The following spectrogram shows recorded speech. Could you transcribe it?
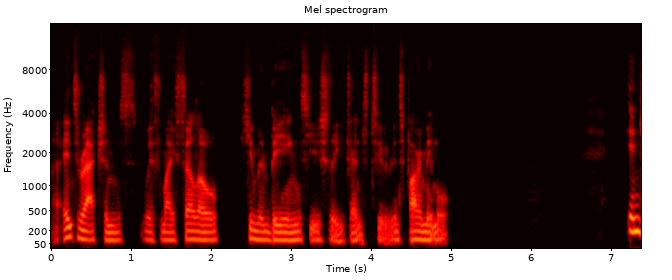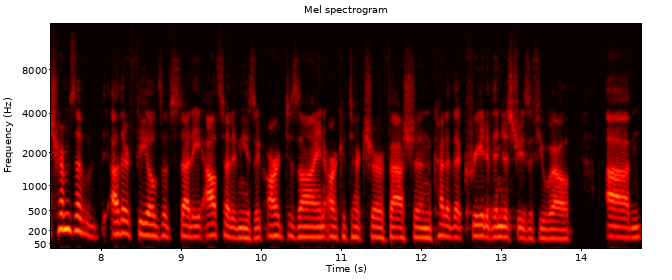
uh, interactions with my fellow human beings usually tends to inspire me more. In terms of other fields of study outside of music, art design, architecture, fashion, kind of the creative industries, if you will, um,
